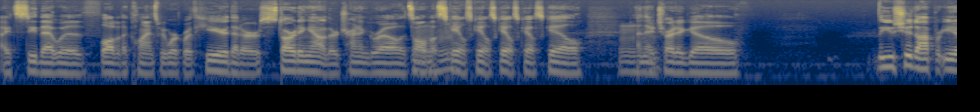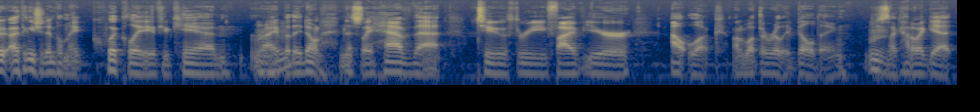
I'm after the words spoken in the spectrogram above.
I see that with a lot of the clients we work with here that are starting out, they're trying to grow. It's all the mm-hmm. scale, scale, scale, scale, scale, Mm-hmm. and they try to go. You should operate. You know, I think you should implement quickly if you can, right? But mm-hmm. they don't necessarily have that two, three, five year outlook on what they're really building. It's mm. like, how do I get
